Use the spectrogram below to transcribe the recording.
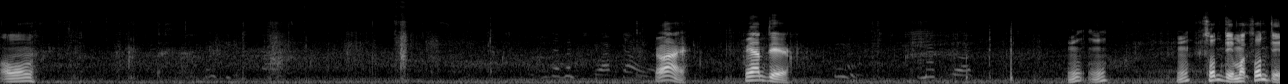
โอ้ได้แม่นติอืมอืมอืม สนติมักสนติ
